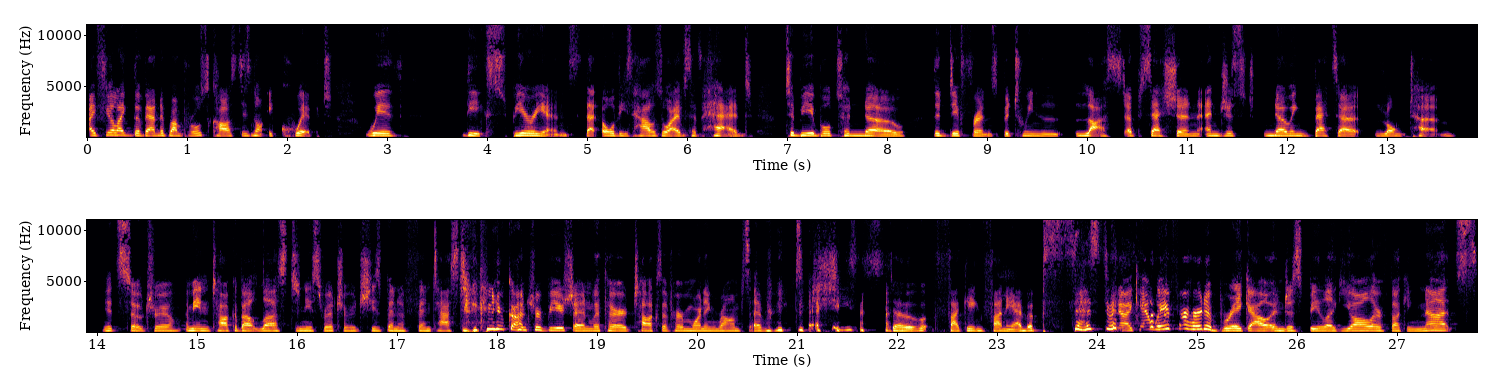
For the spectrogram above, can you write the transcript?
I feel like the Vanderpump Rules cast is not equipped with the experience that all these housewives have had to be able to know the difference between lust, obsession, and just knowing better long term. It's so true. I mean, talk about lust, Denise Richards. She's been a fantastic new contribution with her talks of her morning romps every day. She's so fucking funny. I'm obsessed with. You know, I can't wait for her to break out and just be like, "Y'all are fucking nuts.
